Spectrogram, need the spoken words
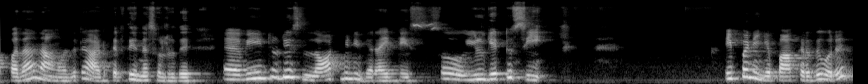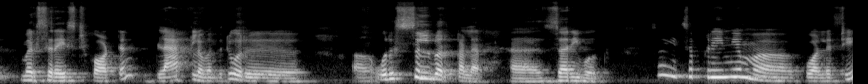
அப்போ தான் நாங்கள் வந்துட்டு அடுத்தடுத்து என்ன சொல்கிறது we introduce lot many varieties so you'll get to see இப்போ நீங்கள் பார்க்குறது ஒரு மெர்சரைஸ்ட் காட்டன் பிளாக்ல வந்துட்டு ஒரு ஒரு silver colour zari work so it's a premium quality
